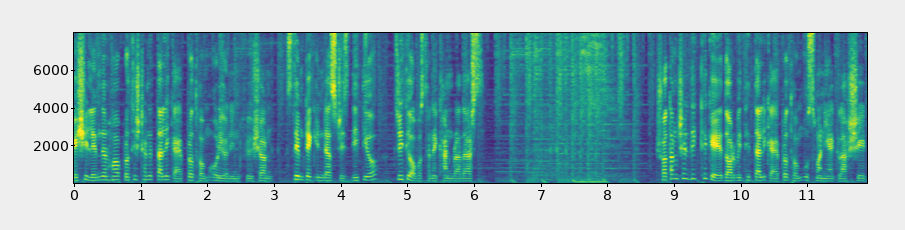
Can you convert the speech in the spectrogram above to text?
বেশি লেনদেন হওয়া প্রতিষ্ঠানের তালিকায় প্রথম ওরিয়ন ইনফিউশন সিমটেক ইন্ডাস্ট্রিজ দ্বিতীয়, তৃতীয় অবস্থানে খান ব্রাদার্স। শতাংশের দিক থেকে দরবৃদ্ধির তালিকায় প্রথম উসমানিয়া গ্লাসশিট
